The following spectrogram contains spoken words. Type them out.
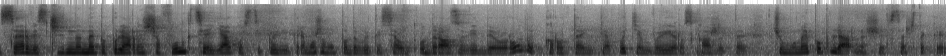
сервіс чи найпопулярніша функція якості повітря. Можемо подивитися одразу відеоролик коротенький, а потім ви розкажете, чому найпопулярніший все ж таки.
